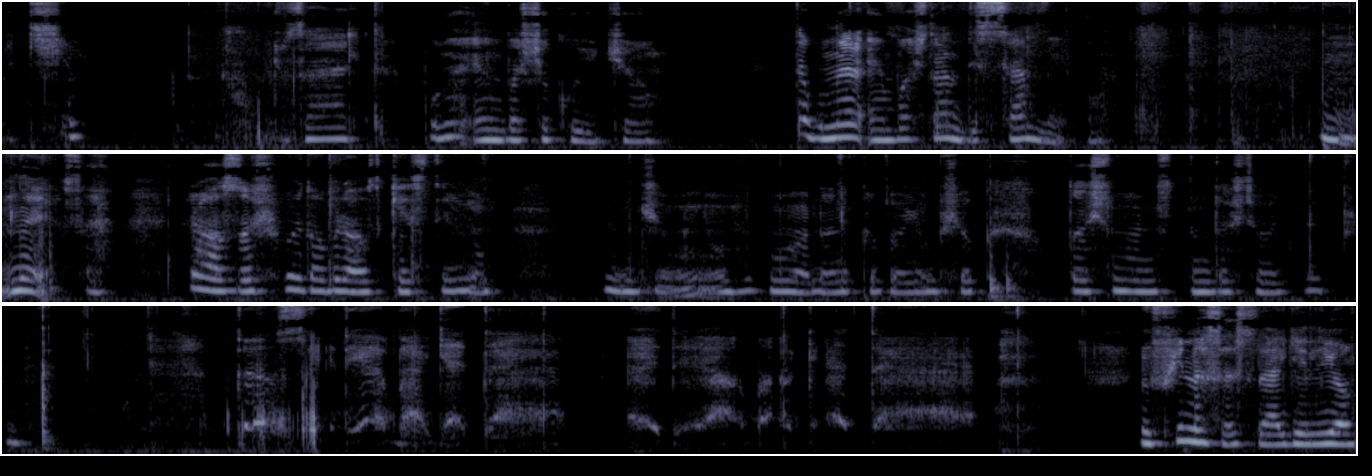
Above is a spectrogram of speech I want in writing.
Bakayım. Çok güzel. Bunu en başa koyacağım. De bunları en baştan dizsem mi? Neyse. Biraz da şurada biraz kestireyim. Canım, Bunlar da ne kadar yumuşak. Taşların üstünde şöyle yapayım. Kız hediye paketi. Hediye paketi. Üf yine sesler geliyor.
